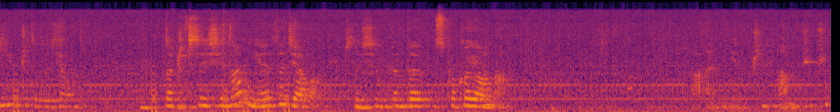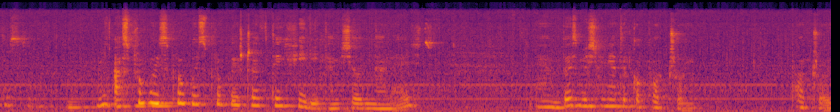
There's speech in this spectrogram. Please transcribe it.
Nie wiem, czy to zadziała. Znaczy w sensie na mnie zadziała. W sensie będę uspokojona. Ale nie wiem, czy a może przetestuję. Mhm. A spróbuj, spróbuj, spróbuj jeszcze w tej chwili tam się odnaleźć. Bez myślenia, tylko poczuj. Poczuj.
